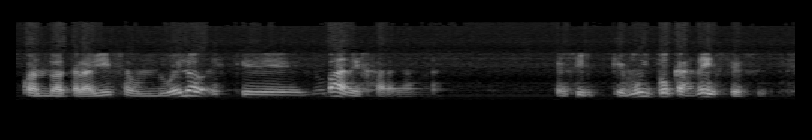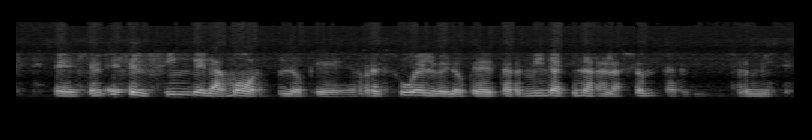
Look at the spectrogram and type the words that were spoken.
cuando atraviesa un duelo es que no va a dejar de amar. Es decir, que muy pocas veces es el, es el fin del amor lo que resuelve, lo que determina que una relación ter- termine.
